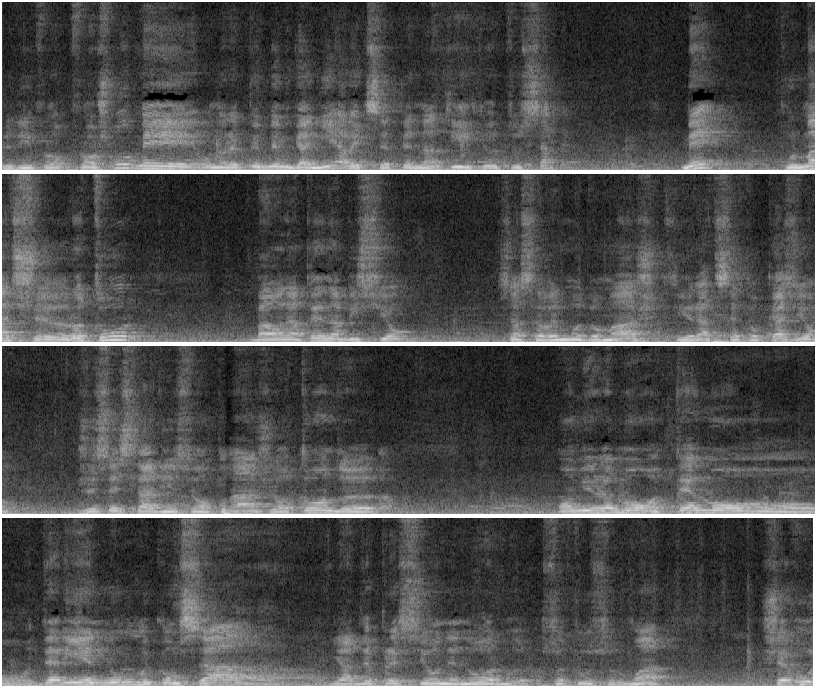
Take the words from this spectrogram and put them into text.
Je dis franchement, mais on aurait pu même gagner avec ces pénalties tout ça. Mais pour le match euh, retour, bah, on a plein d'ambition. Ça, c'est vraiment dommage qu'il rate cette occasion. Je sais, dit son plan, j'entends environnement tellement derrière nous, comme ça, il y a des pressions énormes, surtout sur moi. Chez vous,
